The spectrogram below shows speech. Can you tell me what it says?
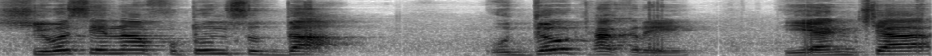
शिवसेना फुटूनसुद्धा उद्धव ठाकरे यांच्या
